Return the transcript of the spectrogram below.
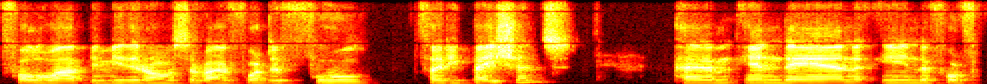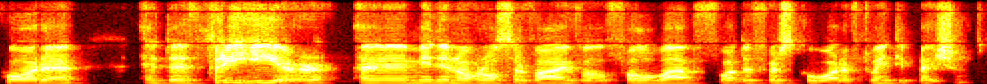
follow-up in median overall survival for the full 30 patients, um, and then in the fourth quarter the three-year uh, median overall survival follow-up for the first cohort of 20 patients.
